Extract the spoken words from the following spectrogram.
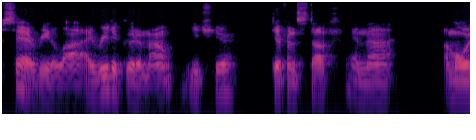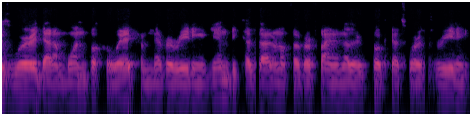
say i read a lot i read a good amount each year different stuff and uh I'm always worried that I'm one book away from never reading again because I don't know if I ever find another book that's worth reading.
